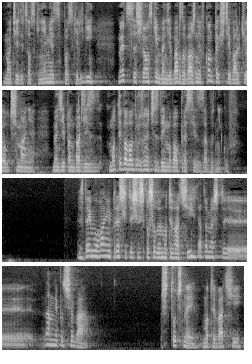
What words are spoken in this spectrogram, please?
Maciej Dycowski, Niemiec z Polskiej Ligi. Mecz ze Śląskiem będzie bardzo ważny w kontekście walki o utrzymanie. Będzie pan bardziej motywował drużynę, czy zdejmował presję z zawodników? Zdejmowanie presji też jest sposobem motywacji, natomiast yy, nam nie potrzeba sztucznej motywacji,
